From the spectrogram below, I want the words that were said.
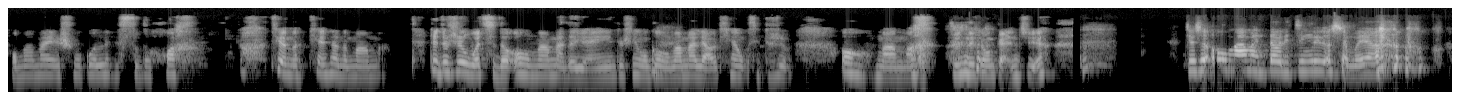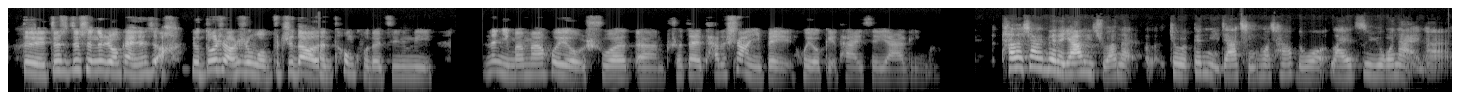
我妈妈也说过类似的话。啊，天呐，天下的妈妈，这就是我起的“哦妈妈”的原因，就是因为我跟我妈妈聊天，我现在是“哦妈妈”，就是那种感觉，就是“哦妈妈”，你到底经历了什么呀？对，就是就是那种感觉，是啊，有多少是我不知道很痛苦的经历。那你妈妈会有说，嗯，说在她的上一辈会有给她一些压力吗？她的上一辈的压力主要来，就是跟你家情况差不多，来自于我奶奶。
